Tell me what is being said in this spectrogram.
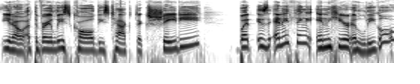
you know, at the very least call these tactics shady, but is anything in here illegal?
